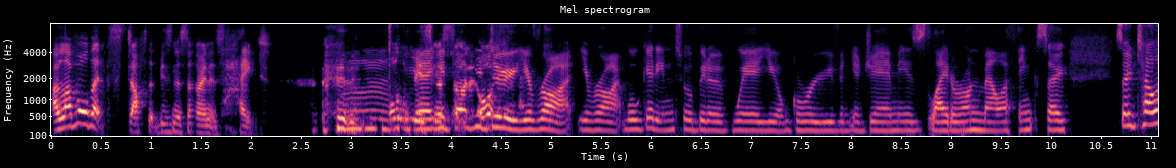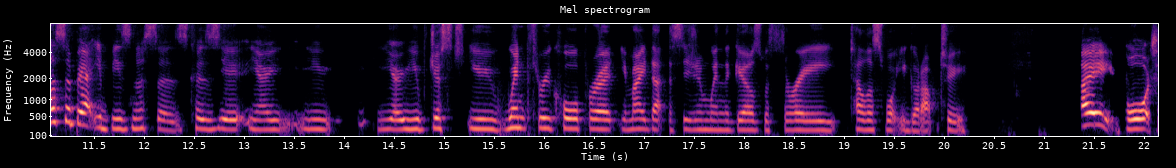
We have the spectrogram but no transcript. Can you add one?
I love all that stuff that business owners hate. Mm, yeah, you, do, you do. You're right. You're right. We'll get into a bit of where your groove and your jam is later on, Mel. I think so. So tell us about your businesses because you you know you you know you've just you went through corporate. You made that decision when the girls were three. Tell us what you got up to. I bought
